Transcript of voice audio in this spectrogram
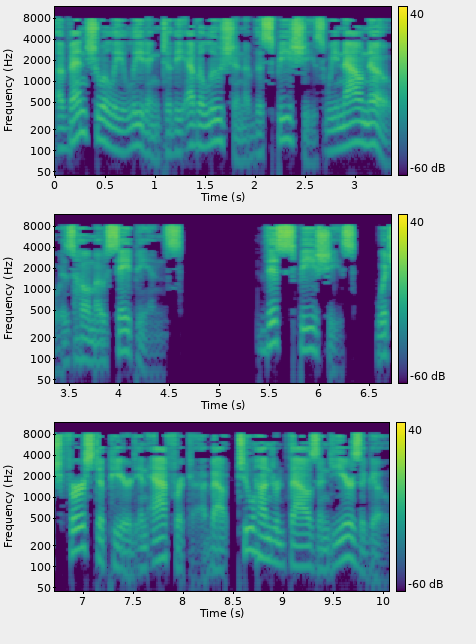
eventually leading to the evolution of the species we now know as Homo sapiens. This species, which first appeared in Africa about 200,000 years ago,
